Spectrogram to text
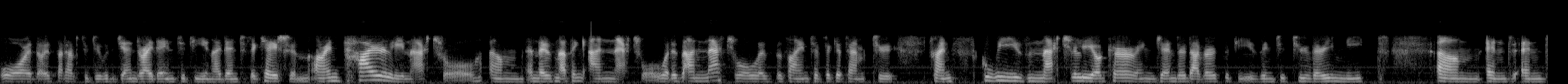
or those that have to do with gender identity and identification, are entirely natural. Um, and there's nothing unnatural. What is unnatural is the scientific attempt to try and squeeze naturally occurring gender diversities into two very neat um, and and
